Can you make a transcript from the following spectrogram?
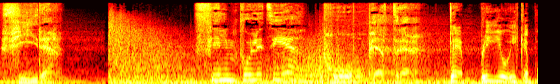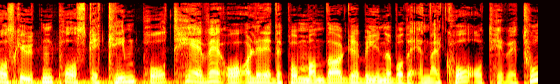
fire Filmpolitiet. på P3. Det blir jo ikke påske uten påskekrim på TV, og allerede på mandag begynner både NRK og TV 2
